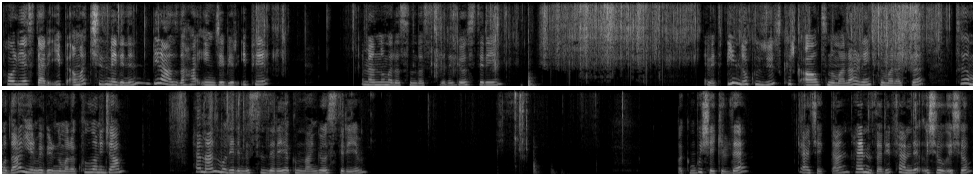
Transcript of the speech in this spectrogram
polyester ip ama çizmelinin biraz daha ince bir ipi. Hemen numarasını da sizlere göstereyim. Evet 1946 numara renk numarası. Tığımı da 21 numara kullanacağım. Hemen modelimi sizlere yakından göstereyim. Bakın bu şekilde gerçekten hem zarif hem de ışıl ışıl.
